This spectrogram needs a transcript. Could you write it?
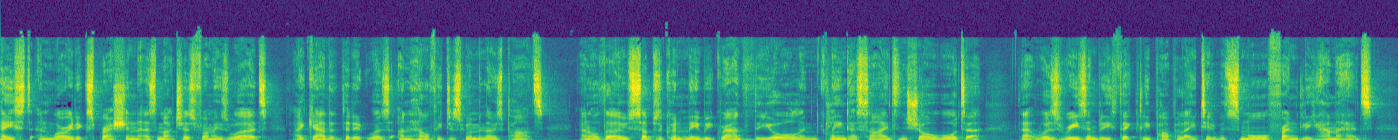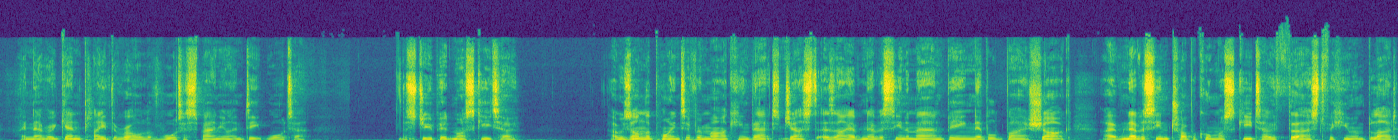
haste and worried expression, as much as from his words, I gathered that it was unhealthy to swim in those parts, and although subsequently we grounded the yawl and cleaned her sides in shoal water, that was reasonably thickly populated with small friendly hammerheads, I never again played the role of water spaniel in deep water. The stupid mosquito. I was on the point of remarking that just as I have never seen a man being nibbled by a shark, I have never seen a tropical mosquito thirst for human blood,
